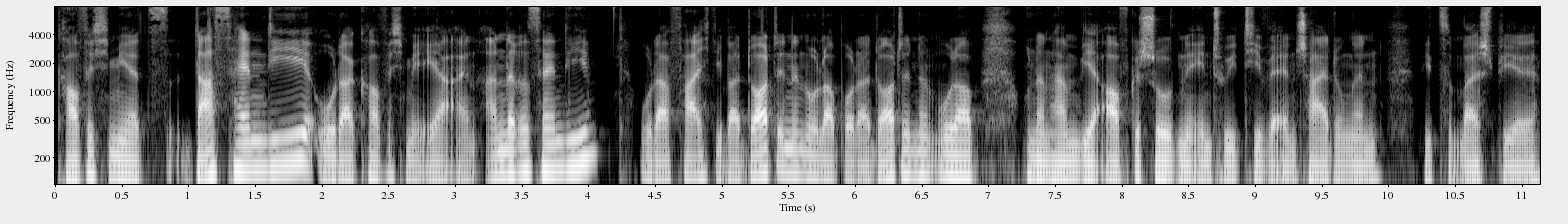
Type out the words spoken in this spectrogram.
kaufe ich mir jetzt das Handy oder kaufe ich mir eher ein anderes Handy oder fahre ich lieber dort in den Urlaub oder dort in den Urlaub und dann haben wir aufgeschobene intuitive Entscheidungen, wie zum Beispiel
